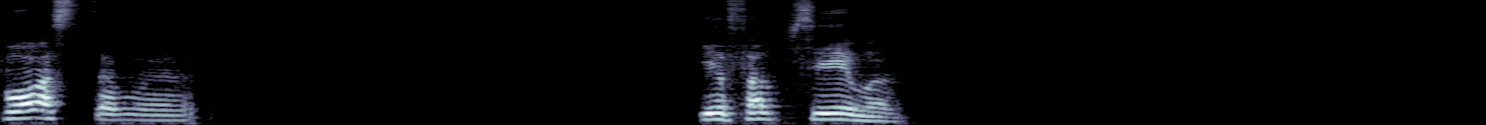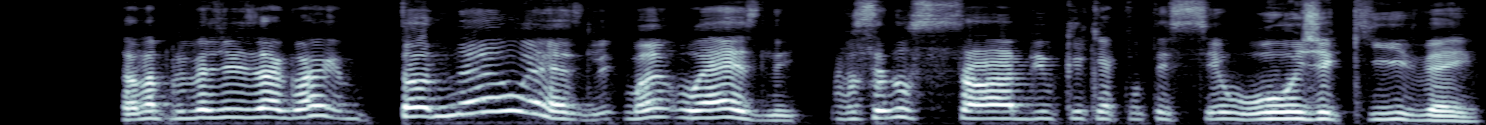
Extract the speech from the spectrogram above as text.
bosta, mano. E eu falo pra você, mano. Tá na primeira divisão agora? Tô não, Wesley. Mano, Wesley, você não sabe o que, que aconteceu hoje aqui, velho.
